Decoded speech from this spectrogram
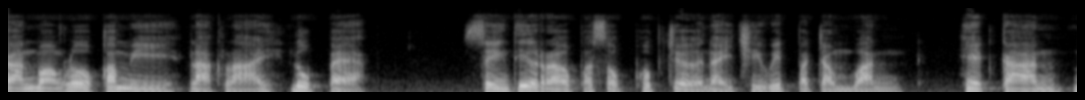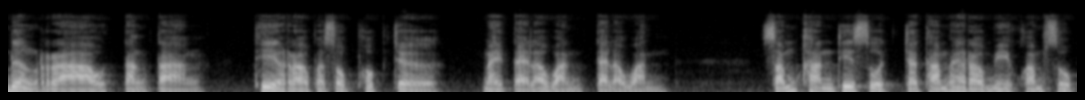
การมองโลกก็มีหลากหลายรูปแบบ สิ่งที่เราประสบพบเจอในชีวิตประจำวัน เหตุการณ์เรื่องราวต่างๆ ที่เราประสบพบเจอในแต่ละวันแต่ละวัน สำคัญที่สุดจะทำให้เรามีความสุข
